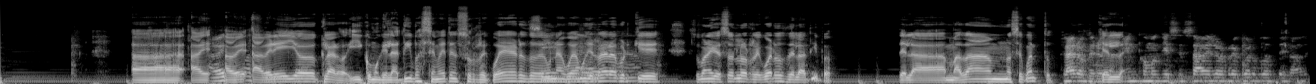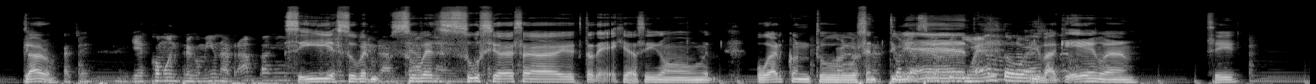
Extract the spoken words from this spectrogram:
a, a, a- ver a ver, cómo a hace ver el ello, claro, y como que la tipa se mete en sus recuerdos, Sí, es una weá muy rara porque supone que son los recuerdos de la tipa, de la madame no sé cuánto, Claro, pero que también como que se sabe los recuerdos de la otra, claro. ¿cachai? Y es como entre comillas una trampa. que- Sí, que es súper súper sucia esa estrategia, así como jugar con tu Con los sentimiento. sentimientos, weón. ¿Y para qué, weón? Sí.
